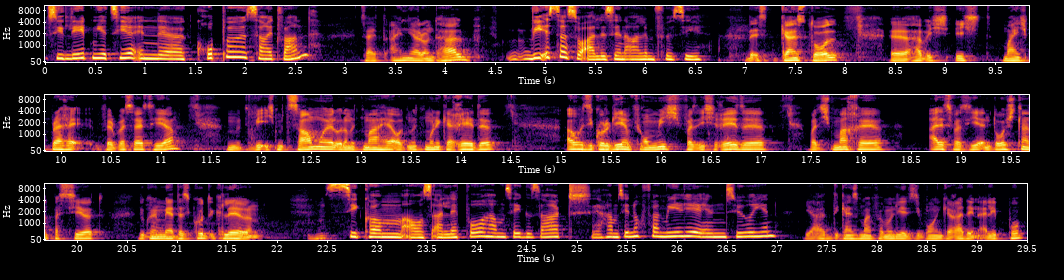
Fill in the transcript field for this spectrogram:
Sie leben jetzt hier in der Gruppe seit wann? Seit ein Jahr und halb. Wie ist das so alles in allem für Sie? Das ist ganz toll äh, habe ich, ich meine Sprache verbessert hier, mit, wie ich mit Samuel oder mit Maher oder mit Monika rede. Auch sie korrigieren für mich, was ich rede, was ich mache, alles, was hier in Deutschland passiert. Sie können mir das gut erklären. Mhm. Sie kommen aus Aleppo, haben Sie gesagt. Haben Sie noch Familie in Syrien? Ja, die ganze meine Familie, sie wohnen gerade in Aleppo.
